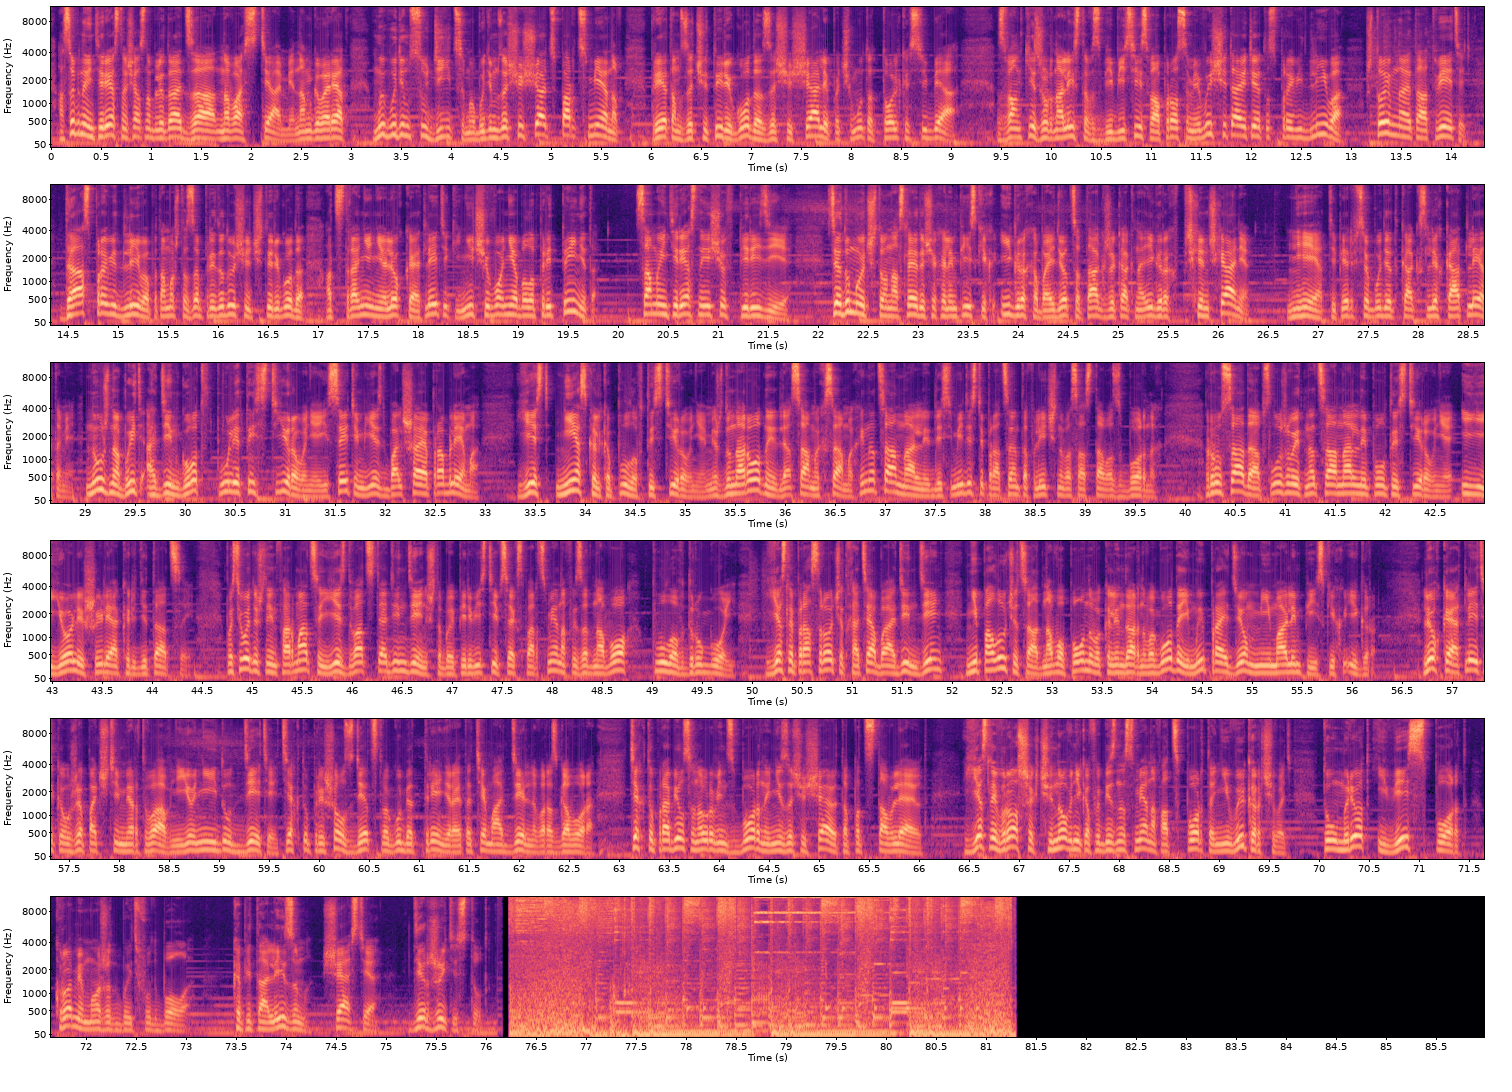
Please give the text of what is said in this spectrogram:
Особенно интересно сейчас наблюдать за новостями. Нам говорят, мы будем судиться, мы будем защищать спортсменов. При этом за 4 года защищали почему-то только себя. Звонки журналистов с BBC с вопросами «Вы считаете это справедливо?» Что им на это ответить? Да, справедливо, потому что за предыдущие 4 года отстранения легкой атлетики ничего не было предпринято. Самое интересное еще впереди. Все думают, что на следующих Олимпийских играх обойдется так же, как на играх в Пхенчхане. Нет, теперь все будет как с легкоатлетами. Нужно быть один год в пуле тестирования, и с этим есть большая проблема. Есть несколько пулов тестирования, международный для самых-самых и национальный для 70% личного состава сборных. Русада обслуживает национальный пул тестирования, и ее лишили аккредитации. По сегодняшней информации есть 21 день, чтобы перевести всех спортсменов из одного пула в другой. Если просрочат хотя бы один день, не получится одного полного календарного года, и мы пройдем мимо Олимпийских игр. Легкая атлетика уже почти мертва, в нее не идут дети. Тех, кто пришел с детства, губят тренера, это тема отдельного разговора. Тех, кто пробился на уровень сборной, не защищают, а подставляют. Если вросших чиновников и бизнесменов от спорта не выкорчевать, то умрет и весь спорт, кроме, может быть, футбола. Капитализм, счастье, держитесь тут.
